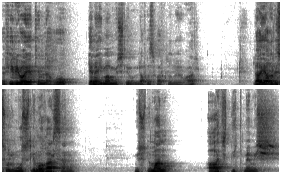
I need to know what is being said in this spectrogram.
Ve fi rivayetin lehu gene İmam Müslim lafız farklılığı var. La yagrisul muslimu garsen. Müslüman ağaç dikmemiş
